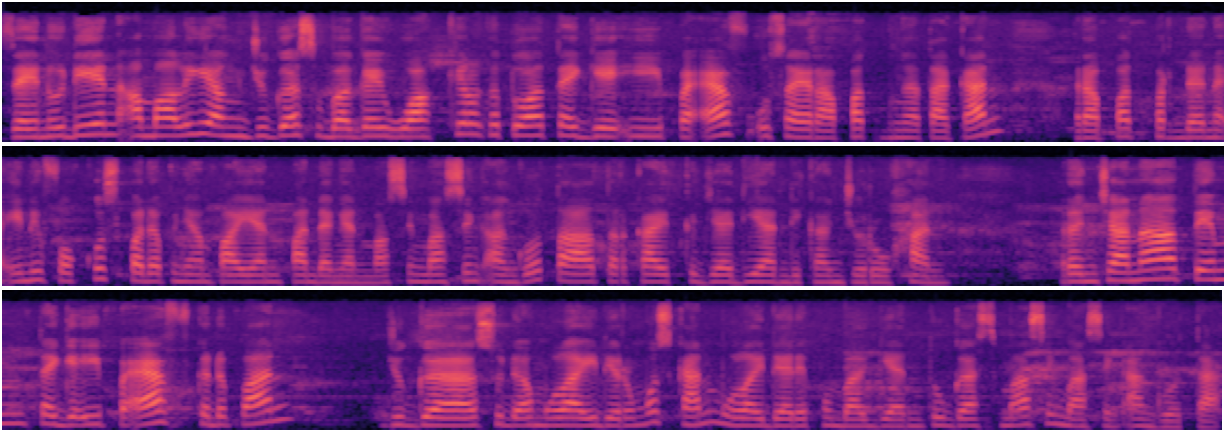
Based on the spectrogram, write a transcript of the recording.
Zainuddin Amali yang juga sebagai Wakil Ketua TGIPF usai rapat mengatakan rapat perdana ini fokus pada penyampaian pandangan masing-masing anggota terkait kejadian di Kanjuruhan. Rencana tim TGIPF ke depan juga sudah mulai dirumuskan mulai dari pembagian tugas masing-masing anggota.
